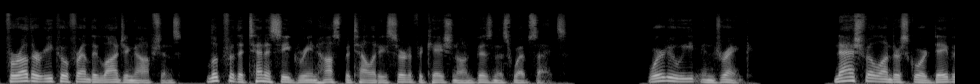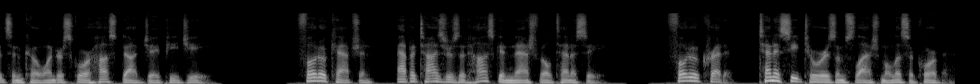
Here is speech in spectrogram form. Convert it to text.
For other eco friendly lodging options, look for the Tennessee Green Hospitality certification on business websites. Where to eat and drink. Nashville underscore Davidson Co underscore Husk.jpg. Photo caption Appetizers at Husk in Nashville, Tennessee. Photo credit Tennessee Tourism slash Melissa Corbin.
